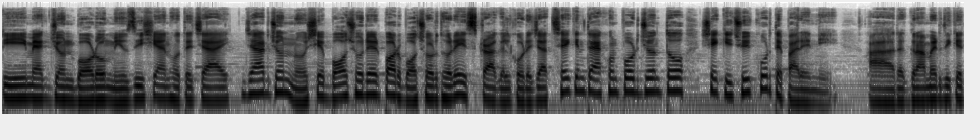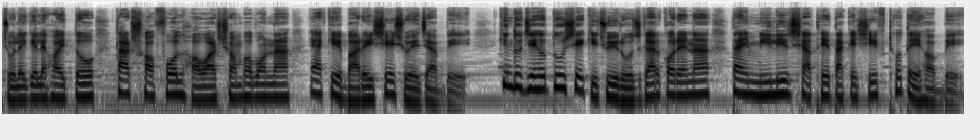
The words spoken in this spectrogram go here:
টিম একজন বড় মিউজিশিয়ান হতে চায়, যার জন্য সে বছরের পর বছর ধরে স্ট্রাগল করে যাচ্ছে, কিন্তু এখন পর্যন্ত সে কিছুই করতে পারেনি। আর গ্রামের দিকে চলে গেলে হয়তো তার সফল হওয়ার সম্ভাবনা একেবারেই শেষ হয়ে যাবে। কিন্তু যেহেতু সে কিছুই রোজগার করে না, তাই মিলির সাথে তাকে শিফট হতে হবে।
